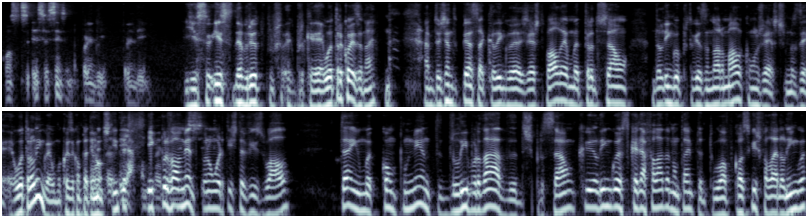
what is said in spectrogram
Com, sim, sim, aprendi, aprendi. Isso, isso abriu porque é outra coisa, não é? Há muita gente que pensa que a língua gestual é uma tradução da língua portuguesa normal com gestos, mas é, é outra língua, é uma coisa completamente é, distinta é, e que provavelmente para um artista visual tem uma componente de liberdade de expressão que a língua, se calhar, falada não tem. Portanto, tu, ao conseguires falar a língua,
